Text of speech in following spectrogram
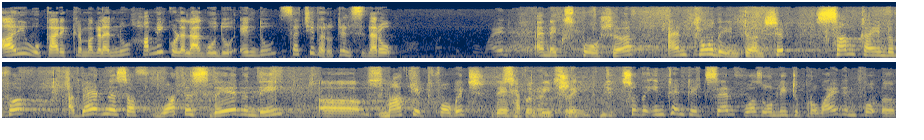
ಅರಿವು ಕಾರ್ಯಕ್ರಮಗಳನ್ನು ಹಮ್ಮಿಕೊಳ್ಳಲಾಗುವುದು ಎಂದು ಸಚಿವರು ತಿಳಿಸಿದರು. An exposure and through the internship, some kind of a awareness of what is there in the uh, market for which they have to be trained. So the intent itself was only to provide uh,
